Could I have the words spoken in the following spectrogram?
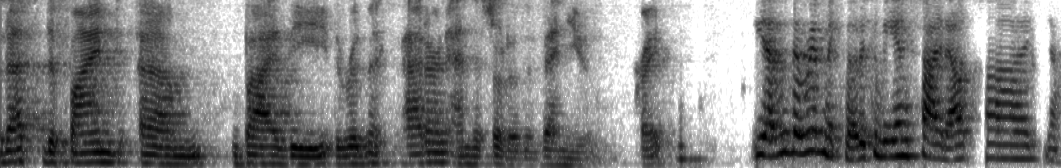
So that's defined um, by the, the rhythmic pattern and the sort of the venue, right? Yeah, the rhythmic mode. It can be inside, outside. Yeah.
